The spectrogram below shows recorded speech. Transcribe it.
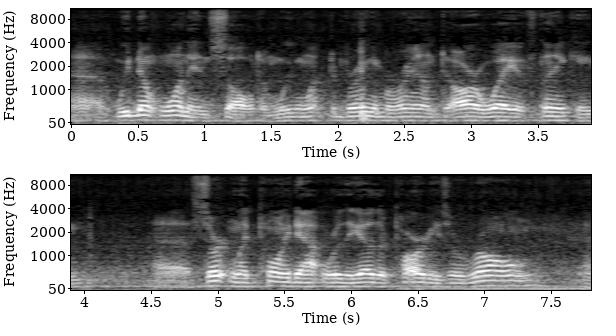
Uh, we don't want to insult them. We want to bring them around to our way of thinking. Uh, certainly point out where the other parties are wrong, uh,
